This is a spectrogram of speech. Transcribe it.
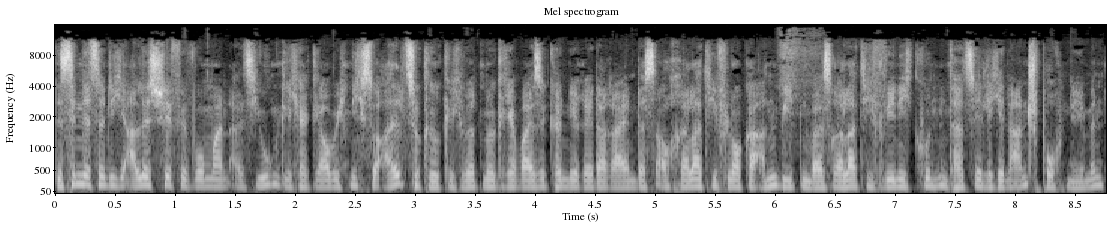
Das sind jetzt natürlich alles Schiffe, wo man als Jugendlicher, glaube ich, nicht so allzu glücklich wird. Möglicherweise können die Reedereien Reedereien das auch relativ locker anbieten, weil es relativ wenig Kunden tatsächlich in Anspruch nehmen.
